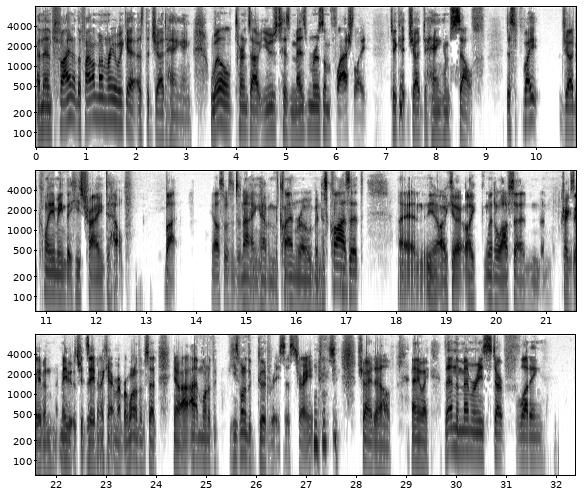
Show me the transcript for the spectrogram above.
and then final the final memory we get is the Judd hanging. Will turns out used his mesmerism flashlight to get Judd to hang himself, despite Judd claiming that he's trying to help. But he also isn't denying having the Klan robe in his closet. and you know, like uh, like Lindelof said, and, and Craig Mazin, maybe it was Mazin, I can't remember. One of them said, you know, I, am one of the he's one of the good racists, right? Trying to help. Anyway, then the memories start flooding.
